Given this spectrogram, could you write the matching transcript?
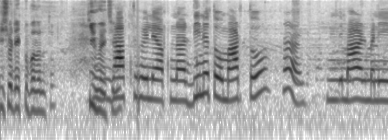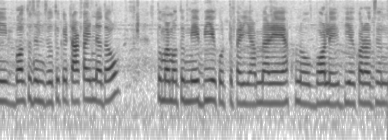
বিষয়টা একটু বলেন তো কি হয়েছিল? রাত হইলে আপনার দিনে তো মারতো হ্যাঁ? মার মানে বলতো যে যৌতুকে টাকাই না দাও তোমার মতো মেয়ে বিয়ে করতে পারি। আমারে এখনও বলে বিয়ে করার জন্য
